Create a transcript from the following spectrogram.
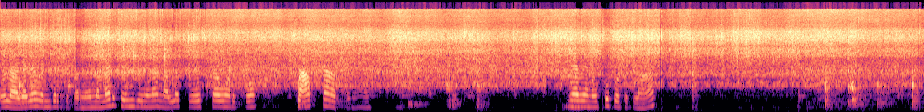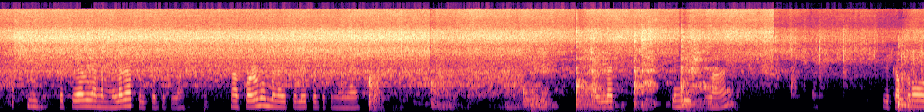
எவ்வளோ அழகாக வெந்திருக்கு பாருங்கள் இந்த மாதிரி செஞ்சிங்கன்னா நல்லா டேஸ்ட்டாகவும் இருக்கும். சாஃப்டாக இருக்குங்க. தேவையான உப்பு போட்டுக்கலாம். இப்போ தேவையான மிளகாத்தூள் போட்டுக்கலாம். நான் குழம்பு மிளகாத்தூளே போட்டுக்கணுங்க. நல்லா கிண்டி வச்சுக்கலாம் இதுக்கப்புறம்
